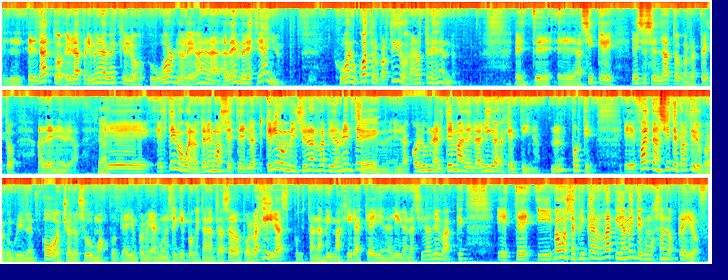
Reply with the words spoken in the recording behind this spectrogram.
El, dato es la primera vez que los Warriors le ganan a Denver este año. Jugaron cuatro partidos, ganó tres Denver. Este, eh, así que ese es el dato con respecto a la NBA. Eh, el tema, bueno, tenemos, este, queríamos mencionar rápidamente en, la columna el tema de la Liga Argentina. ¿Por qué? Eh, faltan siete partidos para concluir, ocho a los sumos, porque hay un promedio algunos equipos que están atrasados por las giras, porque están las mismas giras que hay en la Liga Nacional de Básquet. Este, y vamos a explicar rápidamente cómo son los playoffs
